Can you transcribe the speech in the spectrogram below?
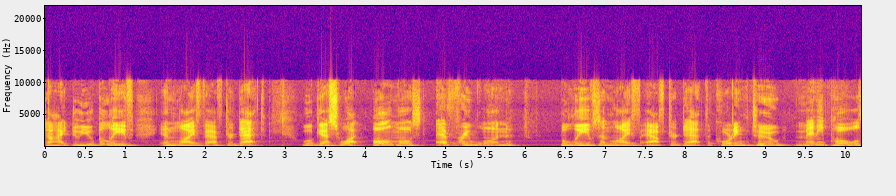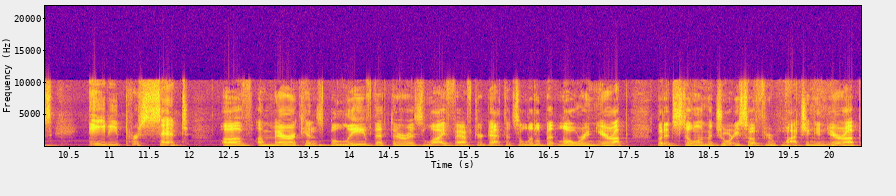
die? Do you believe in life after death? Well, guess what? Almost everyone believes in life after death. According to many polls, 80% of Americans believe that there is life after death. It's a little bit lower in Europe, but it's still a majority. So if you're watching in Europe,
